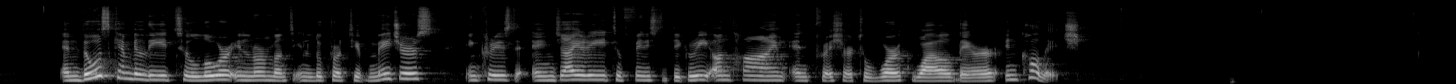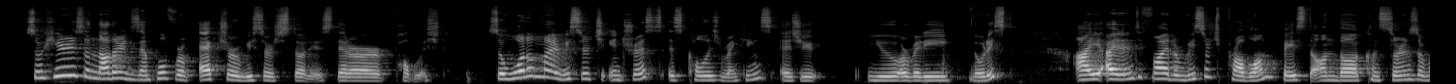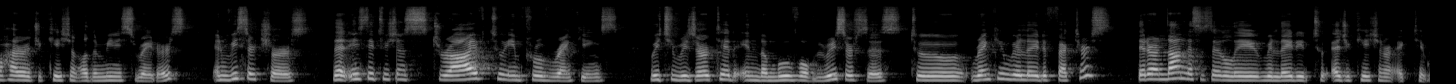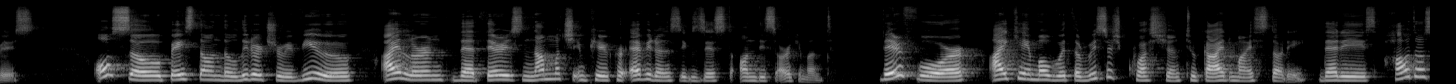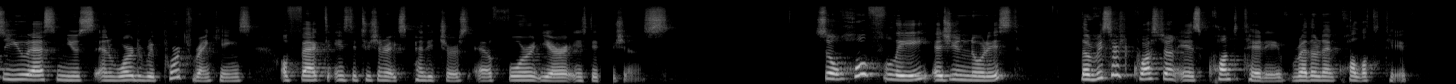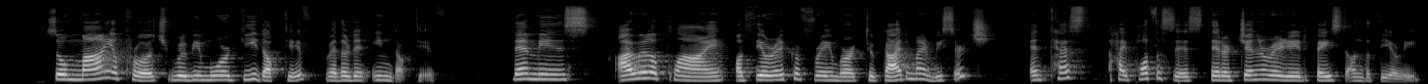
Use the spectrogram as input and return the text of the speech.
And those can be lead to lower enrollment in lucrative majors, increased anxiety to finish the degree on time, and pressure to work while they're in college. So here is another example from actual research studies that are published. So one of my research interests is college rankings, as you, you already noticed. I identified a research problem based on the concerns of higher education administrators and researchers that institutions strive to improve rankings which resulted in the move of resources to ranking related factors that are not necessarily related to educational activities. Also, based on the literature review, I learned that there is not much empirical evidence exists on this argument. Therefore, I came up with a research question to guide my study. That is, how does US News and World Report rankings affect institutional expenditures at four-year institutions? So hopefully, as you noticed, the research question is quantitative rather than qualitative. So my approach will be more deductive rather than inductive. That means I will apply a theoretical framework to guide my research and test hypotheses that are generated based on the theory.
